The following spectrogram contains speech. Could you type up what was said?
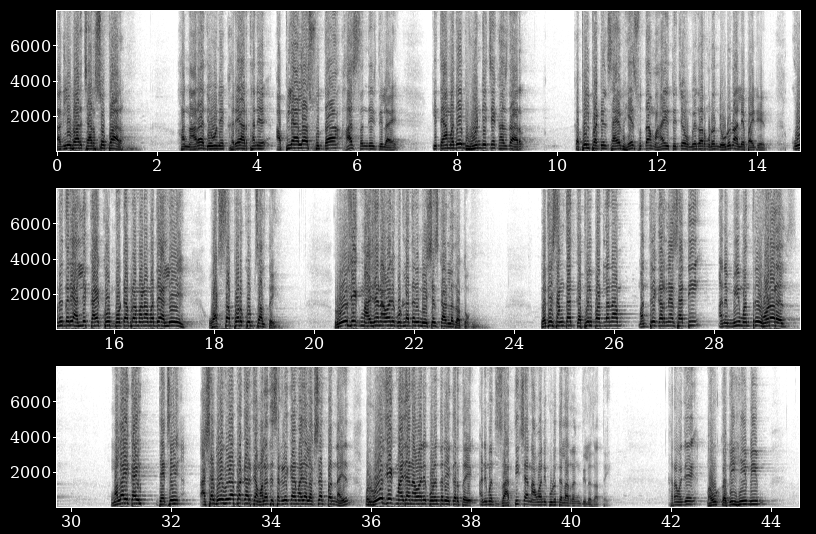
अगली बार चारसो पार. हा नारा देऊन एक खऱ्या अर्थाने आपल्याला सुद्धा हाच संदेश दिलाय की त्यामध्ये भिवंडीचे खासदार कपिल पाटील साहेब हे सुद्धा महायुतीचे उमेदवार म्हणून निवडून आले पाहिजेत. कोणीतरी हल्ली काय खूप मोठ्या प्रमाणामध्ये हल्ली व्हॉट्सअपवर खूप चालतंय. रोज एक माझ्या नावाने कुठला तरी मेसेज काढला जातो. कधी सांगतात कपिल पाटलांना मंत्री करण्यासाठी आणि मी मंत्री होणारच मलाही काही त्याची अशा वेगवेगळ्या प्रकारच्या मला ते सगळे काय माझ्या लक्षात पण नाहीत पण रोज एक माझ्या नावाने कोणीतरी हे करतंय आणि मग जातीच्या नावाने कुठं त्याला रंग दिलं जातंय. खरं म्हणजे भाऊ कधीही मी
